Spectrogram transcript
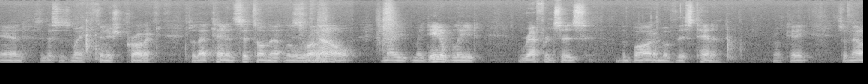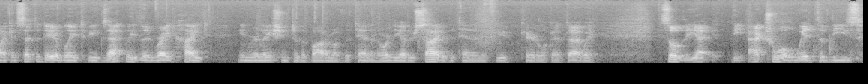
And so this is my finished product. So that tenon sits on that little so Now, my, my dado blade references the bottom of this tenon. Okay, so now I can set the dado blade to be exactly the right height in relation to the bottom of the tenon, or the other side of the tenon if you care to look at it that way. So the, uh, the actual width of these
